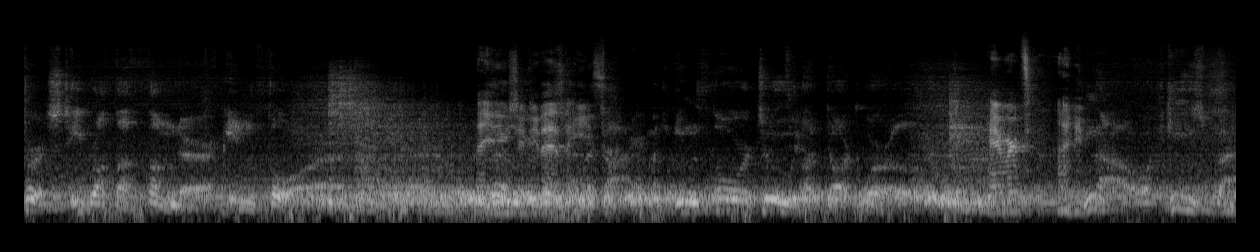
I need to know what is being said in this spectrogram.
First, he brought the thunder in Thor. They usually do that in the Hammer 80s. time in Thor 2 The Dark World. Hammer time. Now, he's back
